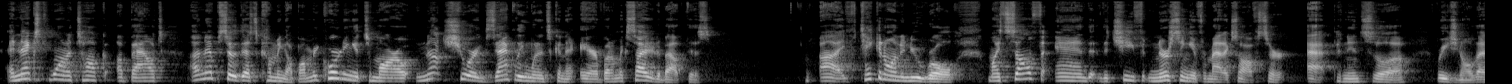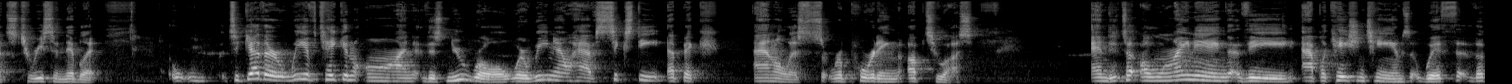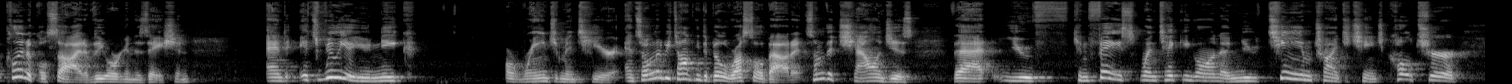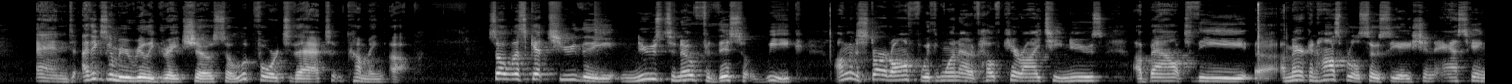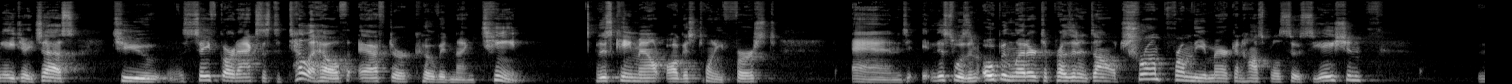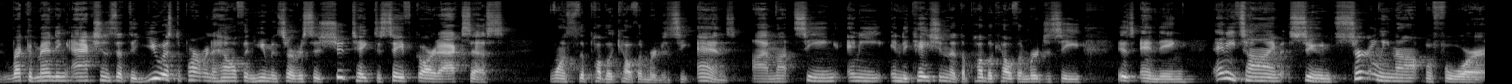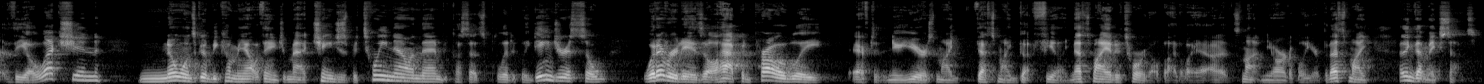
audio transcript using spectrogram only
And next, want to talk about an episode that's coming up. I'm recording it tomorrow. Not sure exactly when it's going to air, but I'm excited about this. Uh, I've taken on a new role. Myself and the Chief Nursing Informatics Officer at Peninsula Regional, that's Teresa Niblett, together we have taken on this new role where we now have 60 Epic analysts reporting up to us. And it's aligning the application teams with the clinical side of the organization. And it's really a unique arrangement here. And so I'm going to be talking to Bill Russell about it, some of the challenges that you can face when taking on a new team, trying to change culture. And I think it's going to be a really great show, so look forward to that coming up. So let's get to the news to know for this week. I'm going to start off with one out of Healthcare IT News about the uh, American Hospital Association asking HHS to safeguard access to telehealth after COVID 19. This came out August 21st, and this was an open letter to President Donald Trump from the American Hospital Association recommending actions that the U.S. Department of Health and Human Services should take to safeguard access once the public health emergency ends. I'm not seeing any indication that the public health emergency is ending anytime soon, certainly not before the election. No one's going to be coming out with any dramatic changes between now and then because that's politically dangerous. So whatever it is, it'll happen probably after the new year. Is my that's my gut feeling. That's my editorial, by the way. Uh, it's not in the article here, but that's my. I think that makes sense.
